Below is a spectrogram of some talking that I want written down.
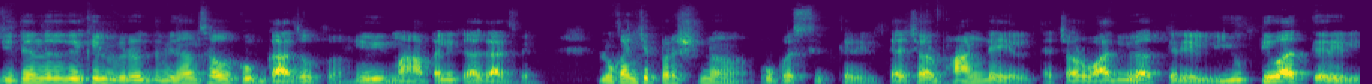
जितेंद्र देखील विरोध विधानसभा खूप गाजवतो. ही महापालिका गाजवेल. लोकांचे प्रश्न उपस्थित करेल. त्याच्यावर भांडेल त्याच्यावर वादविवाद करेल. युक्तिवाद करेल.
